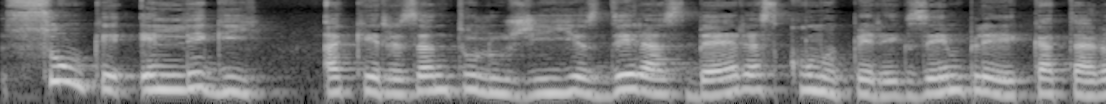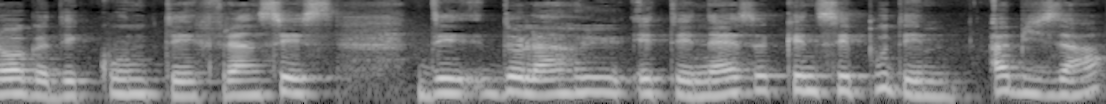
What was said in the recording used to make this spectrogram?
són que en legui aquelas antologias de las beras, como per exemple o catalogue de contes francês de, de la rue Etenese, que se podem avisar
